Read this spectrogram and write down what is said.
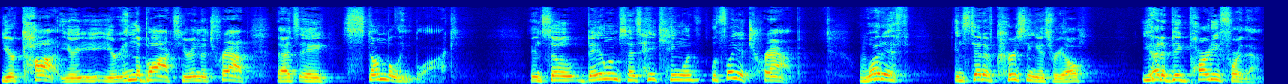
You're caught. You're, you're in the box. You're in the trap. That's a stumbling block. And so Balaam says, Hey, king, let's lay a trap. What if instead of cursing Israel, you had a big party for them?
